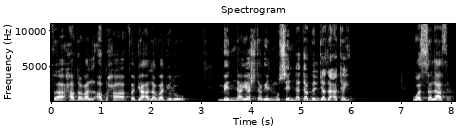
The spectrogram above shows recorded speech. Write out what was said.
فحضر الأضحى فجعل رجل منا يشتري المسنة بالجذعتين. والثلاثة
